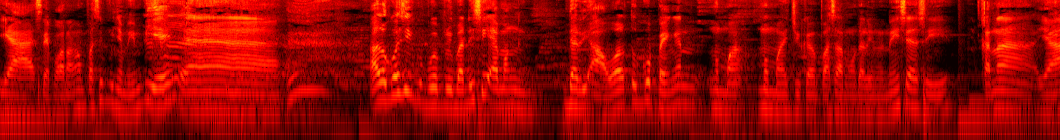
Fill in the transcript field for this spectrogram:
ya setiap orang kan pasti punya mimpi ya. ya. Kalau gue sih gue pribadi sih emang dari awal tuh gue pengen memajukan pasar modal Indonesia sih karena ya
